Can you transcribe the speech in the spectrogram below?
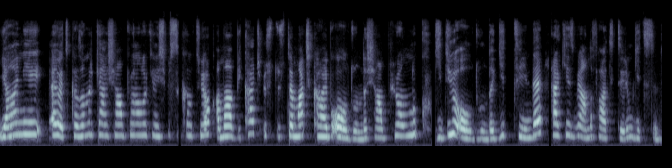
Yani evet kazanırken şampiyon olurken hiçbir sıkıntı yok ama birkaç üst üste maç kaybı olduğunda şampiyonluk gidiyor olduğunda gittiğinde herkes bir anda Fatih Terim gitsin.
